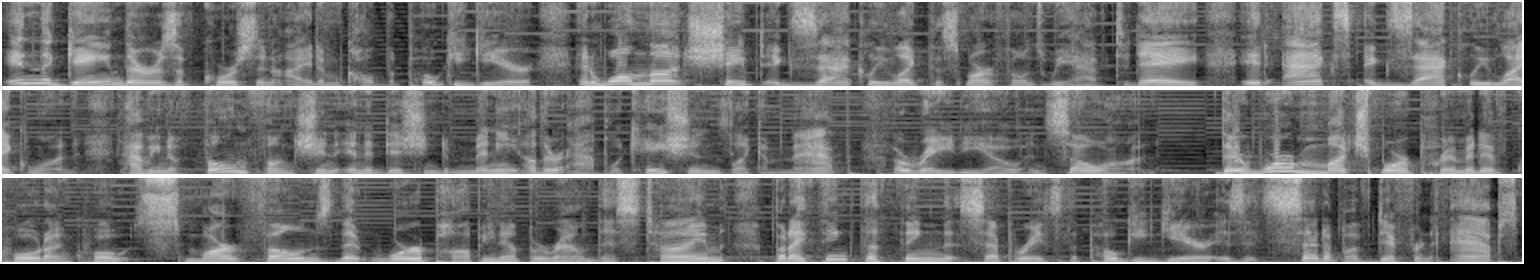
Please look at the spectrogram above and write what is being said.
In the game, there is of course an item called the Pokegear, and while not shaped exactly like the smartphones we have today, it acts exactly like one, having a phone function in addition to many other applications like a map, a radio, and so on. There were much more primitive quote unquote smartphones that were popping up around this time, but I think the thing that separates the Pokegear is its setup of different apps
